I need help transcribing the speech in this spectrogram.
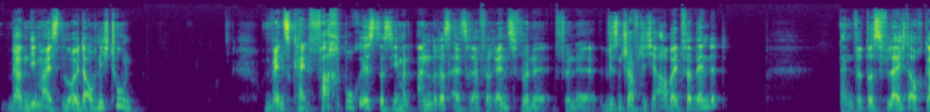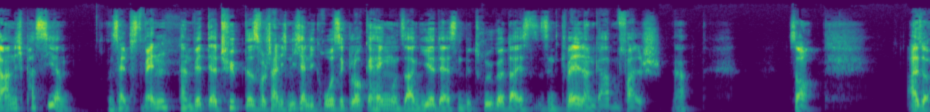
werden die meisten Leute auch nicht tun. Und wenn es kein Fachbuch ist, das jemand anderes als Referenz für eine, für eine wissenschaftliche Arbeit verwendet, dann wird das vielleicht auch gar nicht passieren. Und selbst wenn, dann wird der Typ das wahrscheinlich nicht an die große Glocke hängen und sagen, hier, der ist ein Betrüger, da ist, sind Quellenangaben falsch. Ja? So. Also,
